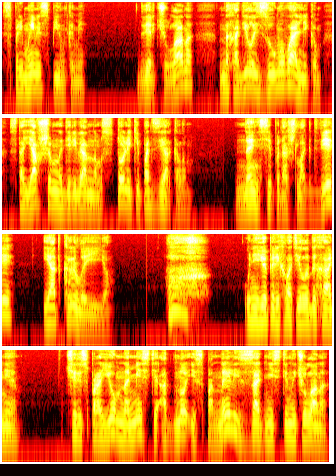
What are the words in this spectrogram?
с прямыми спинками. Дверь чулана находилась за умывальником, стоявшим на деревянном столике под зеркалом. Нэнси подошла к двери и открыла ее. Ох! У нее перехватило дыхание. Через проем на месте одной из панелей с задней стены чулана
